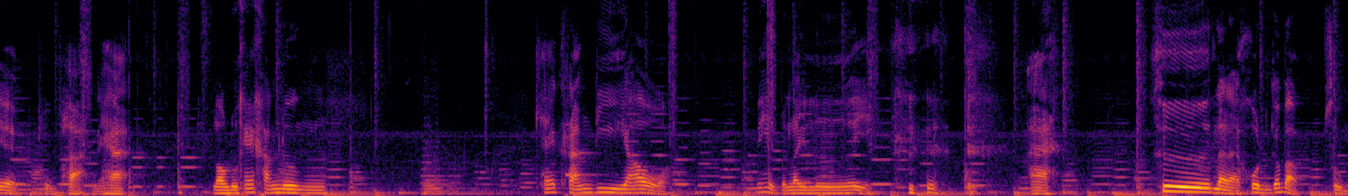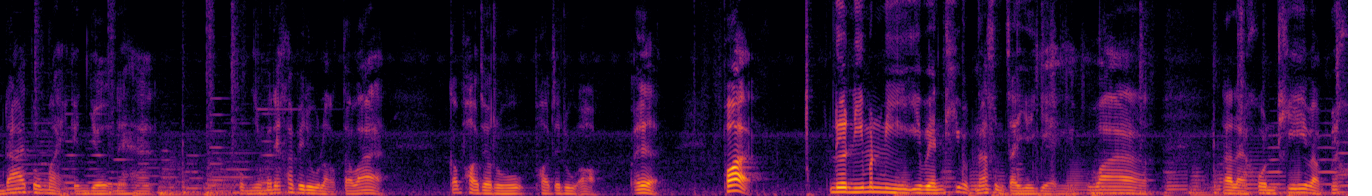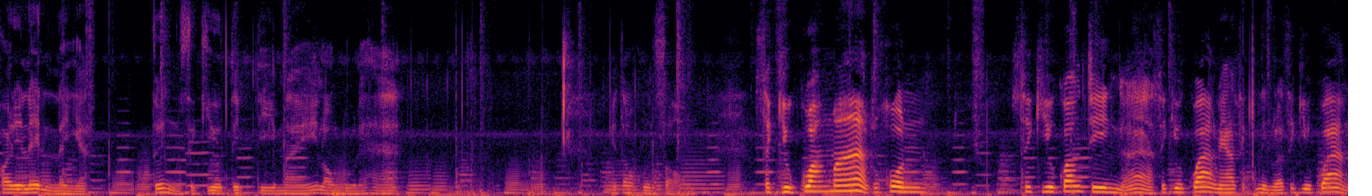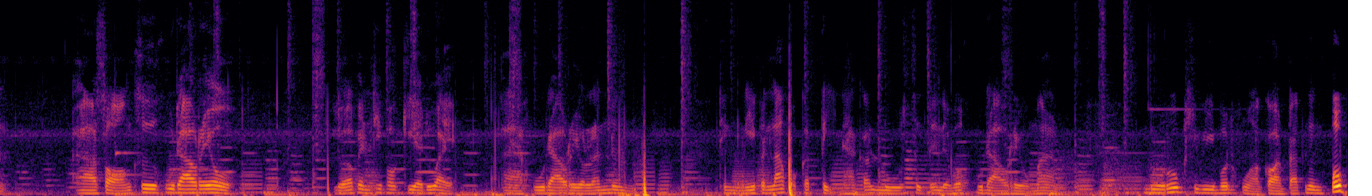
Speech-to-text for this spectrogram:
ถูกผลักนะฮะ ลองดูแค่ครั้งหนึ่ง ค่ครั้งเดียว ไม่เห็นเป็นไรเลย อะ คือหลายๆ คนก็แบบสุ่มได้ตัวใหม่กันเยอะนะฮะ ผมยังไม่ได้เข้าไปดูหรอกแต่ว่า ก็พอจะรู้พอจะดูออก เออ เพราะเดือนนี้มันมีอีเวนท์ที่แบบน่าสนใจเยอะแยะไงเพราะว่าหลายๆคนที่แบบไม่ค่อยได้เล่นอะไรเงี้ยตึ้งสกิลติดดีไหมลองดูนะฮะ ไม่ต้องคูณสอง สกิลกว้างมากทุกคน สกิลกว้างจริง อ่า สกิลกว้างนะครับสกิลหนึ่งแล้วสกิลกว้าง อ่าสองคือคูดาวเร็ว หรือว่าเป็นที่พอเกียร์ด้วย อ่าคูดาวเร็วแล้วหนึ่งถึงนี้เป็นร่างปกตินะฮะก็รู้สึกได้เลยว่าคูดาวเร็วมาก ดูรูปทีวีบนหัวก่อนแป๊บหนึ่งปุ๊บ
